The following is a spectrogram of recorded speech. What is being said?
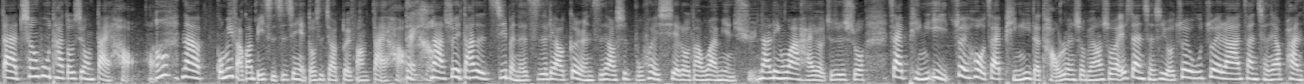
大家称呼他都是用代号。哦，那国民法官彼此之间也都是叫对方代号。代号。那所以他的基本的资料、个人资料是不会泄露到外面去。那另外还有就是说，在评议最后在评议的讨论时候，比方说，哎，赞成是有罪无罪啦，赞成要判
